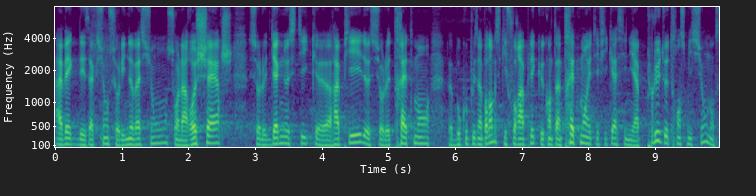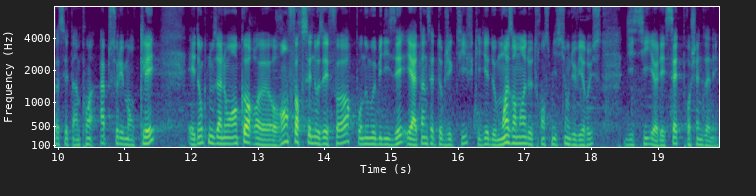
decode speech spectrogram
avec des actions sur l'innovation, sur la recherche, sur le diagnostic euh, rapide, sur le traitement euh, beaucoup plus important, parce qu'il faut rappeler que quand un traitement est efficace, il n'y a plus de transmission, donc ça c'est un point absolument clé. Et donc nous allons encore euh, renforcer nos efforts pour nous mobiliser et atteindre cet objectif qu'il y ait de moins en moins de transmission du virus d'ici les sept prochaines années.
